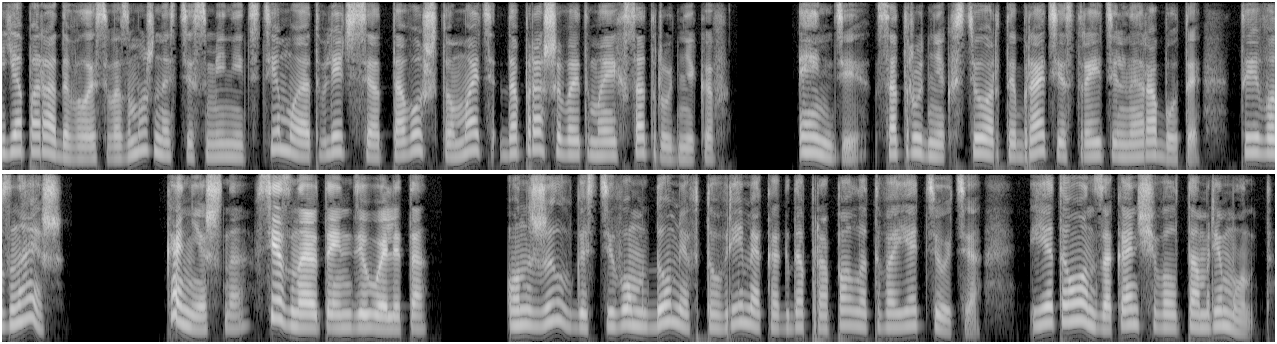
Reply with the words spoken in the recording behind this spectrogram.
Я порадовалась возможности сменить тему и отвлечься от того, что мать допрашивает моих сотрудников. «Энди, сотрудник Стюарт и братья строительной работы. Ты его знаешь?» «Конечно, все знают Энди Уэллита». Он жил в гостевом доме в то время, когда пропала твоя тетя, и это он заканчивал там ремонт.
